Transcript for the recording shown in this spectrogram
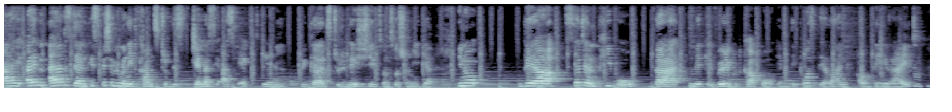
I, I I understand, especially when it comes to this jealousy aspect Yeah. with regards to relationships on social media. You know, there are certain people that make a very good couple and they post their life out there, right? Mm-hmm.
